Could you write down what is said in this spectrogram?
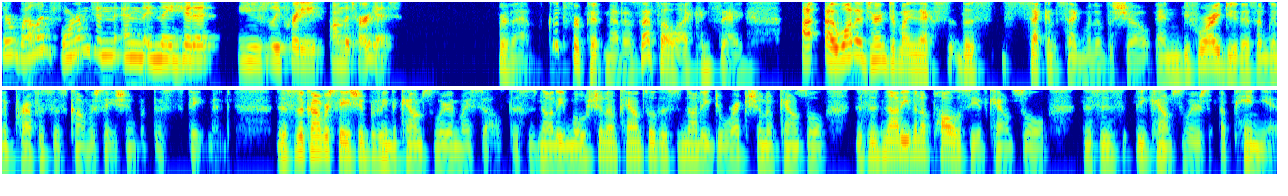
they're well informed and and and they hit it usually pretty on the target. For them, good for Pitt Meadows. That's all I can say. I, I want to turn to my next the second segment of the show, and before I do this, I'm going to preface this conversation with this statement. This is a conversation between the counselor and myself. This is not a motion of council. This is not a direction of council. This is not even a policy of council. This is the counselor's opinion.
